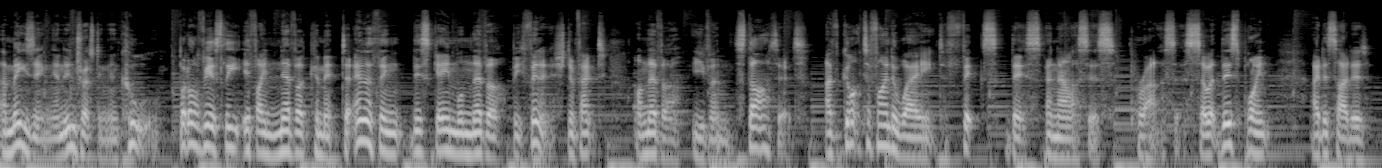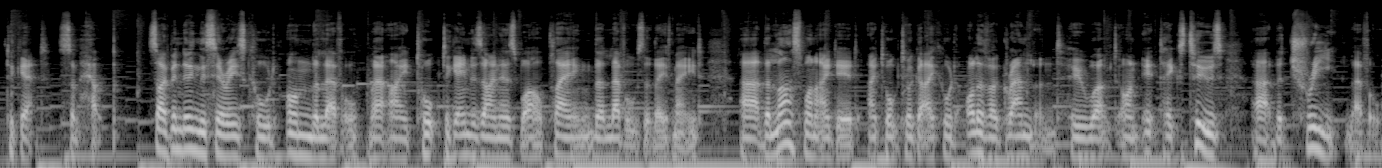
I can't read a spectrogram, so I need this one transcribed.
amazing and interesting and cool. But obviously, if I never commit to anything, this game will never be finished. In fact, I'll never even start it. I've got to find a way to fix this analysis paralysis. So at this point, I decided to get some help. So I've been doing this series called On the Level, where I talk to game designers while playing the levels that they've made. Uh, the last one I did, I talked to a guy called Oliver Granlund, who worked on It Takes Two's uh, The Tree level.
